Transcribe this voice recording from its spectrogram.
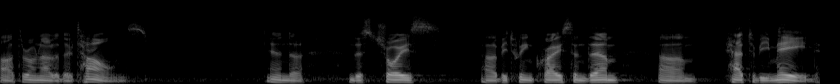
uh, thrown out of their towns. And uh, this choice uh, between Christ and them um, had to be made.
